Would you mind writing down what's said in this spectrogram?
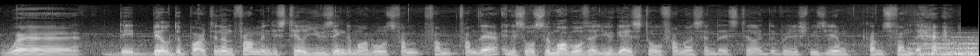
where they built the Parthenon from, and they're still using the marbles from, from, from there. And it's also the marbles that you guys stole from us and they're still at the British Museum, comes from there.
